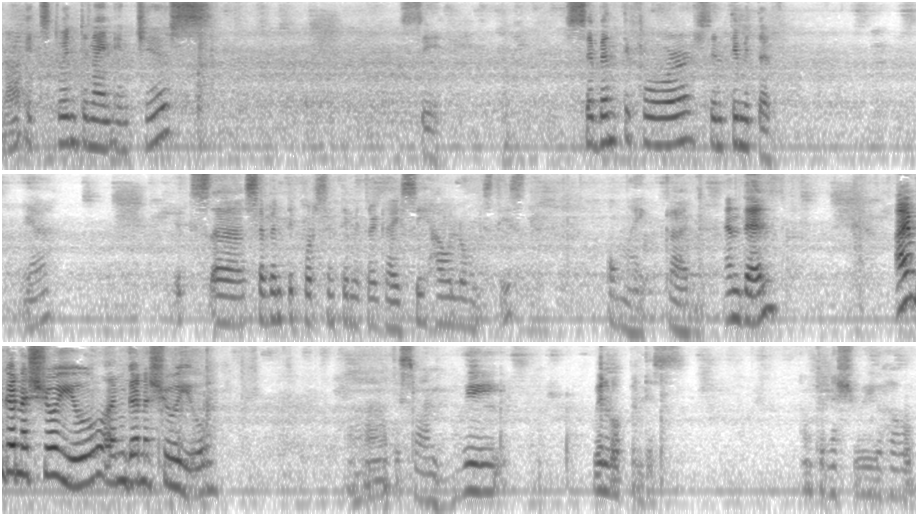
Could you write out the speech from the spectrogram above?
No it's 29 inches. Let's see. 74 centimeter. Yeah. It's uh 74 centimeter guys. See how long is this? Oh my god. And then i'm gonna show you i'm gonna show you uh, this one. We will open this I'm gonna show you how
